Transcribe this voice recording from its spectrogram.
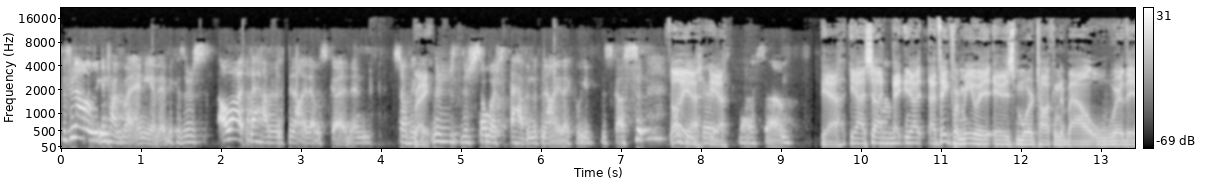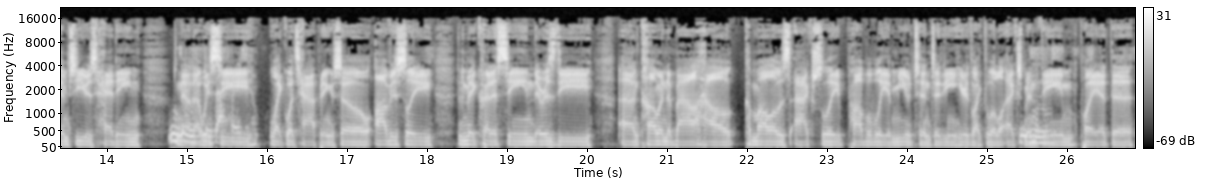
The finale, we can talk about any of it because there's a lot that happened in the finale that was good. And stuff. We right. could, there's there's so much that happened in the finale that we could discuss. Oh yeah, yeah. Stuff, so. Yeah, yeah. So um, I, you know, I think for me it was more talking about where the MCU is heading now that we exactly. see like what's happening. So obviously, in the mid credit scene, there was the uh, comment about how Kamala is actually probably a mutant, and you hear like the little X Men mm-hmm. theme play at the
